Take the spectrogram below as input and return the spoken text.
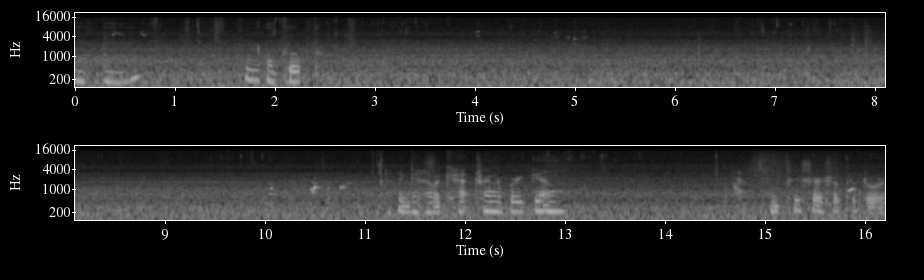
hmm You can poop. I think I have a cat trying to break in. I'm pretty sure I shut the door.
